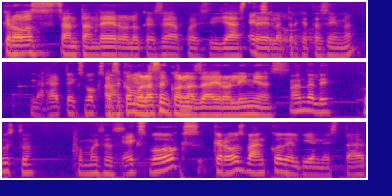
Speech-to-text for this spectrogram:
Cross Santander o lo que sea, pues, y ya esté la tarjeta así, ¿no? Imagínate Xbox. Así como lo hacen con las de aerolíneas. Ándale, justo. Como esas. Xbox Cross Banco del Bienestar.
